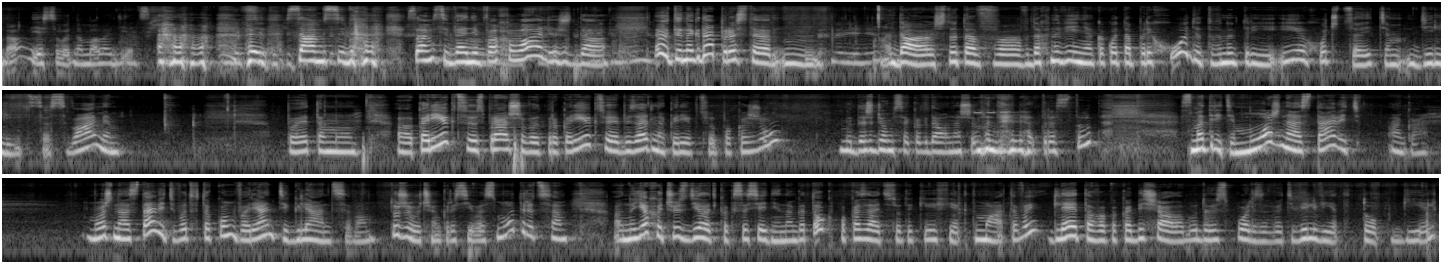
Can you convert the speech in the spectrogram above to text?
да, я сегодня молодец. Сам себя, сам себя не похвалишь, да. Вот иногда просто, да, что-то вдохновение какое-то приходит внутри, и хочется этим делиться с вами. Поэтому а, коррекцию спрашивают про коррекцию, я обязательно коррекцию покажу. Мы дождемся, когда у нашей модели отрастут. Смотрите, можно оставить, ага, можно оставить вот в таком варианте глянцевом. Тоже очень красиво смотрится. Но я хочу сделать как соседний ноготок, показать все-таки эффект матовый. Для этого, как обещала, буду использовать вельвет топ гель.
